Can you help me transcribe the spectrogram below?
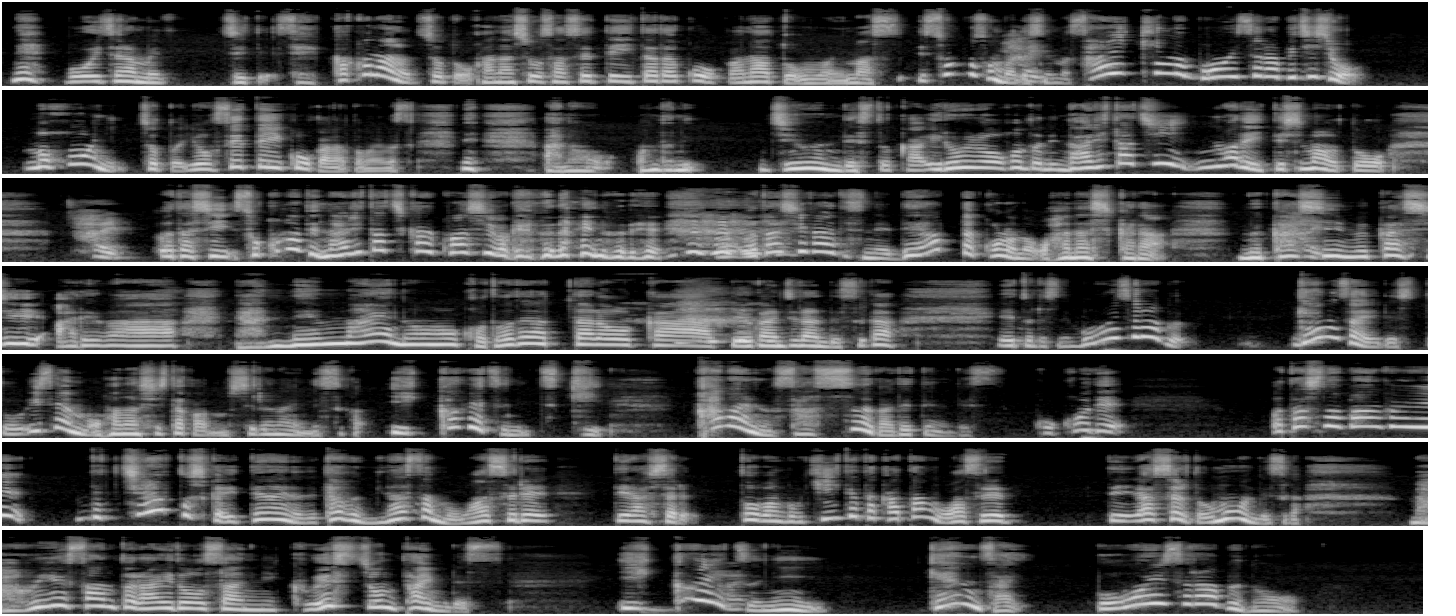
ね、ボーイズラブについて、せっかくなのでちょっとお話をさせていただこうかなと思います。でそもそもですね、はいまあ最近のボーイズラブ事情の方にちょっと寄せていこうかなと思います。ね、あの、本当に、ジューンですとか、いろいろ本当に成り立ちまで行ってしまうと、はい。私、そこまで成り立ちから詳しいわけではないので、私がですね、出会った頃のお話から、昔々、あれは何年前のことであったろうかっていう感じなんですが、えっ、とですね、ボーイズラブ、現在ですと、以前もお話ししたかもしれないんですが、1ヶ月につき、かなりの冊数が出てるんです。ここで、私の番組でチラッとしか言ってないので、多分皆さんも忘れていらっしゃる。当番組聞いてた方も忘れていらっしゃると思うんですが、真冬さんとライドウさんにクエスチョンタイムです。1ヶ月に、現在、ボーイズラブの、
